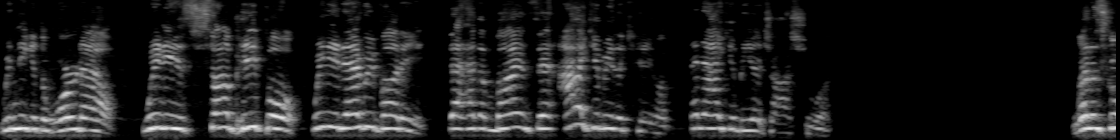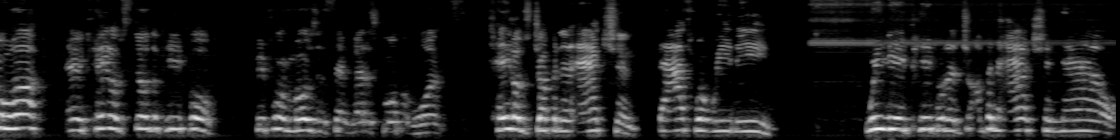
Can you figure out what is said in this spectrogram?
We need to get the word out. We need some people. We need everybody that have a mindset I can be the Caleb and I can be a Joshua. Let us go up. And Caleb still the people before Moses said, Let us go up at once. Caleb's jumping in action. That's what we need. We need people to jump in action now.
